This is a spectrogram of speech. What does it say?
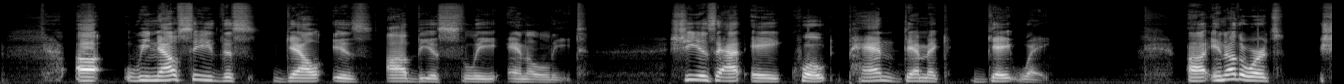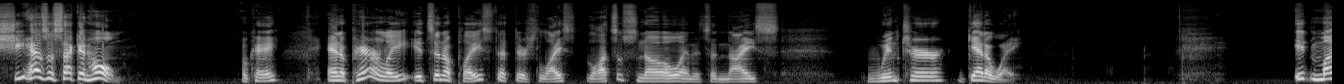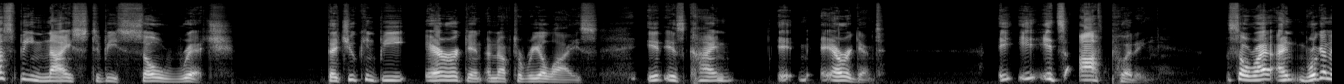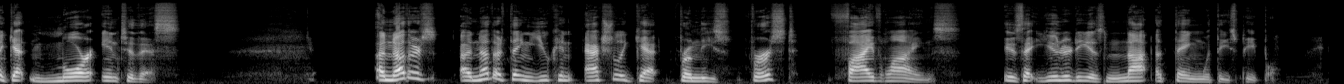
Uh, we now see this gal is obviously an elite. She is at a quote pandemic gateway. Uh, in other words, she has a second home. Okay? And apparently it's in a place that there's lots of snow and it's a nice winter getaway. It must be nice to be so rich that you can be arrogant enough to realize it is kind it, arrogant. It, it, it's off-putting. So right, I, we're going to get more into this. Another another thing you can actually get from these first five lines is that unity is not a thing with these people.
